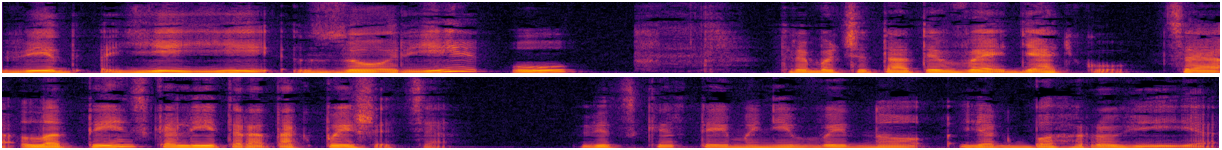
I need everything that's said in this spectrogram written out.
від її зорі у. Треба читати В, дядьку. Це латинська літера, так пишеться. Від скирти мені видно, як багровіє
